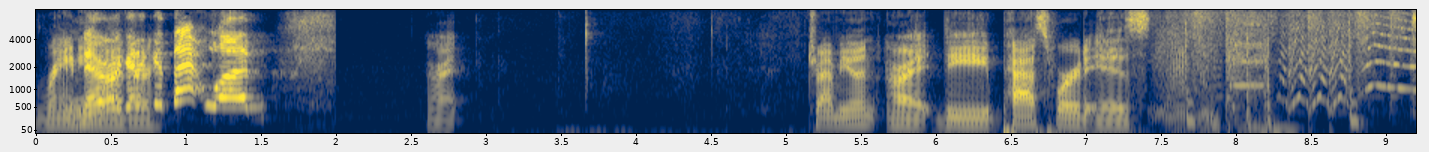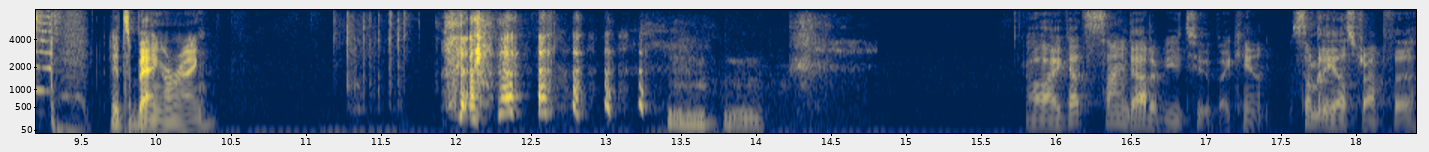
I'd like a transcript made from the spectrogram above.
Rainy Never weather. gonna get that one. All right. Travian. All right. The password is. It's bangarang. Mhm. Oh, I got signed out of YouTube. I can't. Somebody else drop the.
